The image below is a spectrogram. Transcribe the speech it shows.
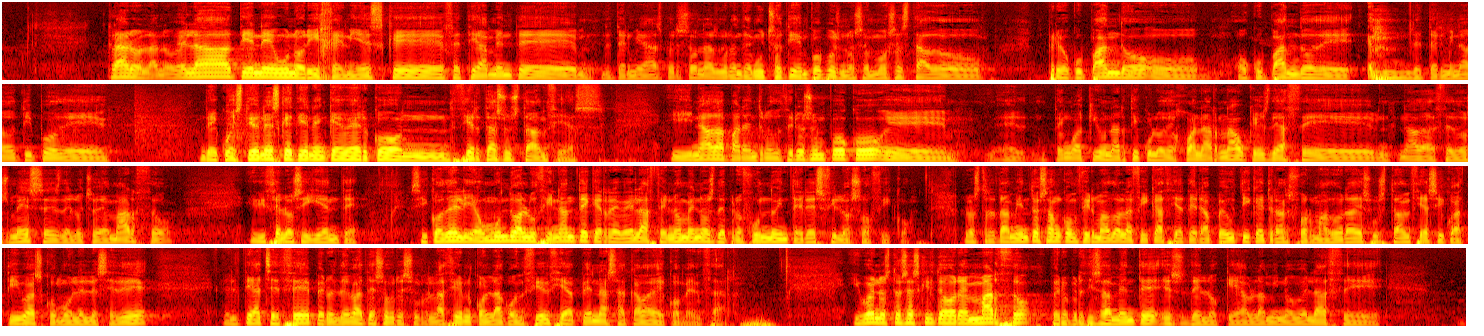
Claro, la novela tiene un origen y es que efectivamente determinadas personas durante mucho tiempo pues nos hemos estado preocupando o ocupando de determinado tipo de, de cuestiones que tienen que ver con ciertas sustancias. Y nada, para introduciros un poco, eh, eh, tengo aquí un artículo de Juan Arnau que es de hace, nada, hace dos meses, del 8 de marzo, y dice lo siguiente. Psicodelia, un mundo alucinante que revela fenómenos de profundo interés filosófico. Los tratamientos han confirmado la eficacia terapéutica y transformadora de sustancias psicoactivas como el LSD, el THC, pero el debate sobre su relación con la conciencia apenas acaba de comenzar. Y bueno, esto se ha escrito ahora en marzo, pero precisamente es de lo que habla mi novela hace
